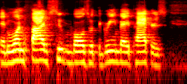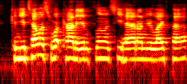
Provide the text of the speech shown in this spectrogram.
and won five Super Bowls with the Green Bay Packers. Can you tell us what kind of influence he had on your life path?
